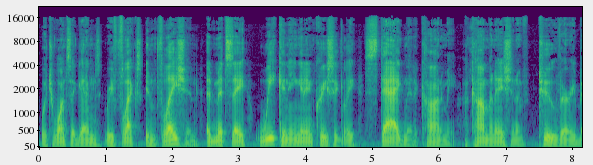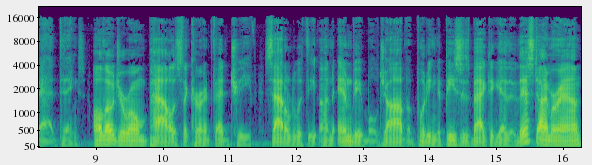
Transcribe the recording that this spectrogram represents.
which once again reflects inflation amidst a weakening and increasingly stagnant economy, a combination of two very bad things. Although Jerome Powell is the current Fed chief, saddled with the unenviable job of putting the pieces back together this time around,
